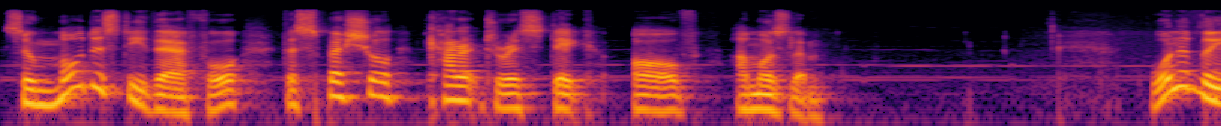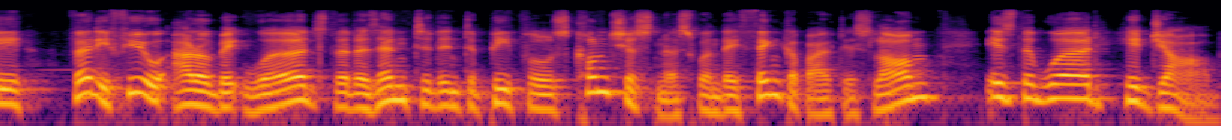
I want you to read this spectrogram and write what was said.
So, modesty, therefore, the special characteristic of a Muslim. One of the very few Arabic words that has entered into people's consciousness when they think about Islam is the word hijab.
